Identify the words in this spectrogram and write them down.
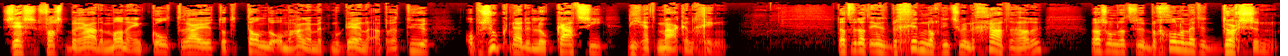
zes vastberaden mannen in kooltruien tot de tanden omhangen met moderne apparatuur, op zoek naar de locatie die het maken ging. Dat we dat in het begin nog niet zo in de gaten hadden, was omdat we begonnen met het dorsen,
